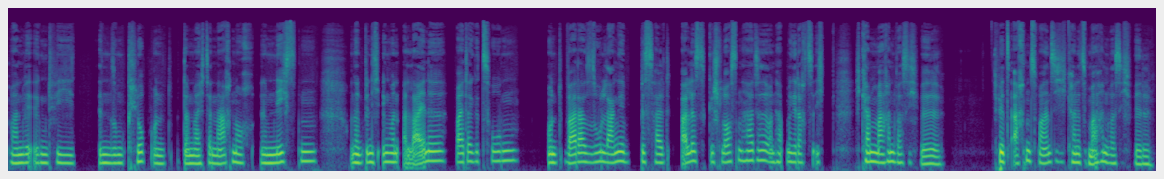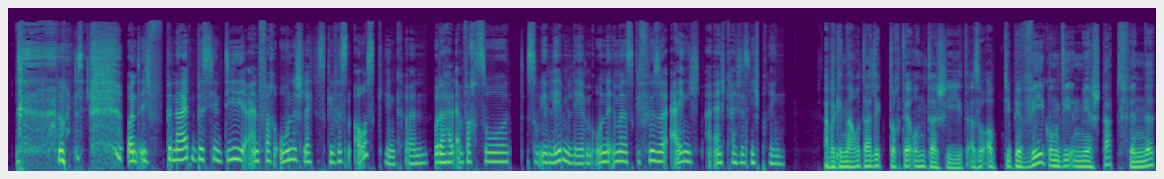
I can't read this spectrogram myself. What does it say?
waren wir irgendwie in so einem Club und dann war ich danach noch im nächsten und dann bin ich irgendwann alleine weitergezogen und war da so lange, bis halt alles geschlossen hatte und habe mir gedacht, so, ich, ich kann machen, was ich will. Ich bin jetzt 28, ich kann jetzt machen, was ich will. Und, ich beneide ein bisschen die, die einfach ohne schlechtes Gewissen ausgehen können. Oder halt einfach so, so ihr Leben leben, ohne immer das Gefühl, so eigentlich, eigentlich kann ich das nicht bringen. Aber genau da liegt doch der Unterschied. Also ob die Bewegung, die in mir stattfindet,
